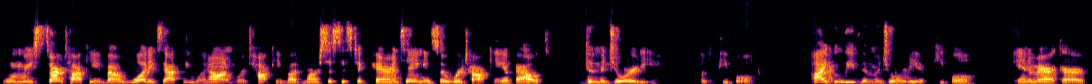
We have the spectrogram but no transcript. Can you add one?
when we start talking about what exactly went on, we're talking about narcissistic parenting, and so we're talking about the majority of people. I believe the majority of people in America are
